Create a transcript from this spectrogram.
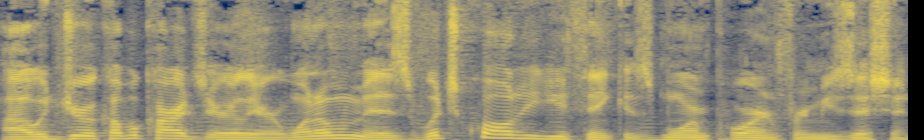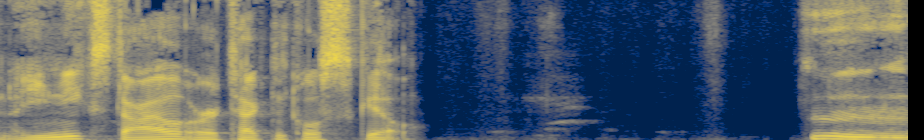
Uh, we drew a couple cards earlier. One of them is which quality do you think is more important for a musician, a unique style or a technical skill? Hmm.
